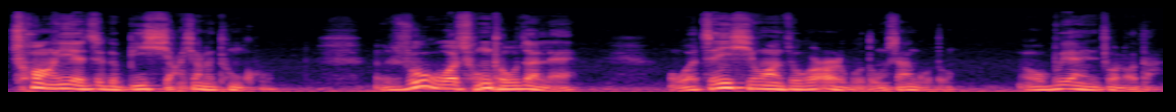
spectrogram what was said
创业这个比想象的痛苦。如果从头再来，我真希望做个二股东、三股东，我不愿意做老大。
